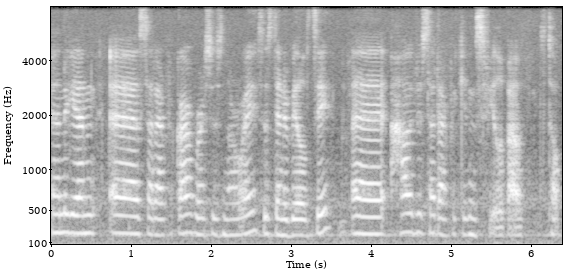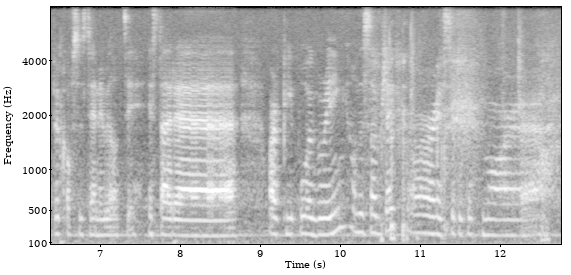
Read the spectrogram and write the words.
And again, uh, South Africa versus Norway, sustainability. Uh, how do South Africans feel about the topic of sustainability? Is that uh, are people agreeing on the subject, or is it a bit more uh,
